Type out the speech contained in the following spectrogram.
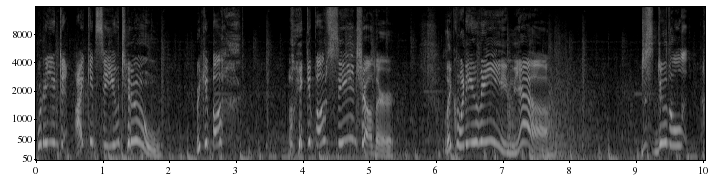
What are you do- I can see you too! We can both- We can both see each other! Like, what do you mean? Yeah! Just do the-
